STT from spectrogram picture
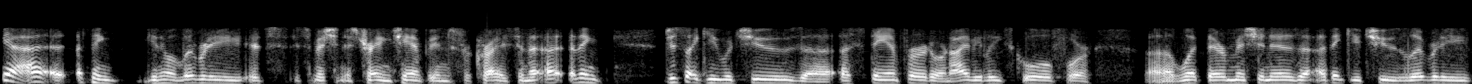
Yeah, I, I think you know Liberty. Its its mission is training champions for Christ, and I, I think just like you would choose a, a Stanford or an Ivy League school for uh, what their mission is. I think you choose Liberty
